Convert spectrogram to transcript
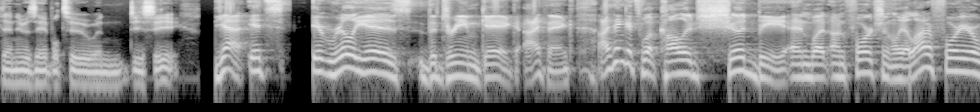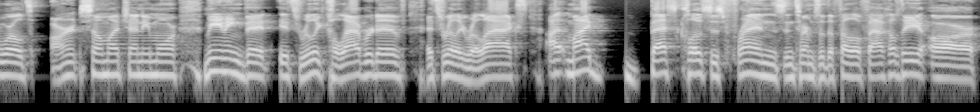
than he was able to in DC. Yeah, it's it really is the dream gig, I think. I think it's what college should be, and what unfortunately a lot of four year worlds aren't so much anymore, meaning that it's really collaborative, it's really relaxed. I, my best, closest friends in terms of the fellow faculty are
